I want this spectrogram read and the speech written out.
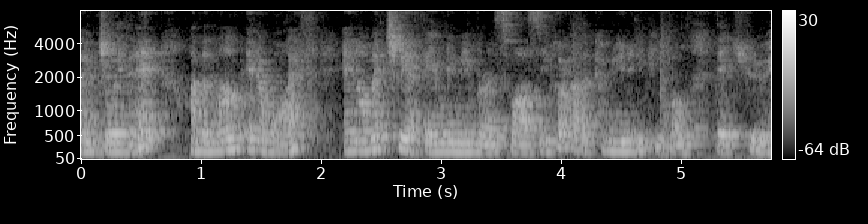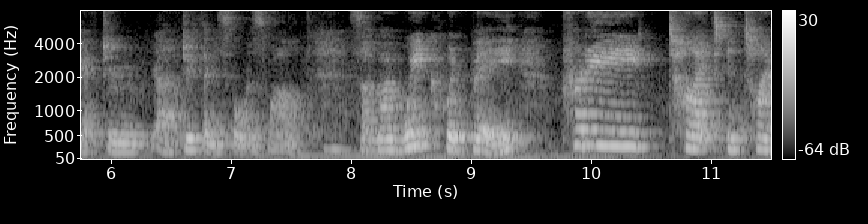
I enjoy that. I'm a mum and a wife, and I'm actually a family member as well. So you've got other community people that you have to uh, do things for as well. Mm. So my week would be pretty tight in time.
